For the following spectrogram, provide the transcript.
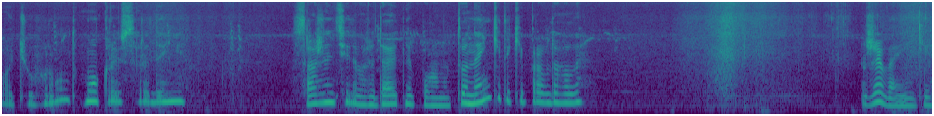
Бачу ґрунт мокрий всередині. Саженці виглядають непогано. Тоненькі такі, правда, але живенькі.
